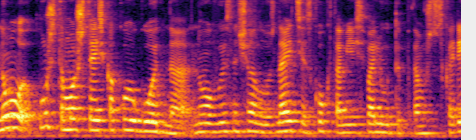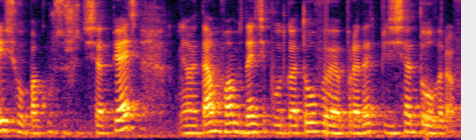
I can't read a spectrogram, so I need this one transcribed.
Ну, курс-то может стоять какой угодно, но вы сначала узнаете, сколько там есть валюты, потому что, скорее всего, по курсу 65 э, там вам, знаете, будут готовы продать 50 долларов.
